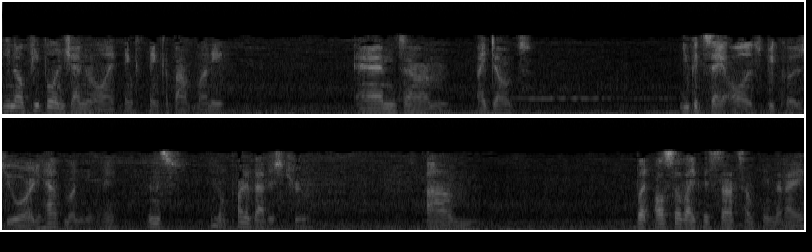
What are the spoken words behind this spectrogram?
you know, people in general I think think about money. And um I don't. You could say, "Oh, it's because you already have money, right?" And it's, you know, part of that is true. Um but also like it's not something that I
